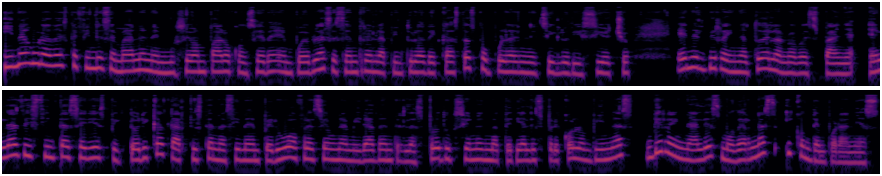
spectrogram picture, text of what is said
Inaugurada este fin de semana en el Museo Amparo con sede en Puebla, se centra en la pintura de castas popular en el siglo XVIII, en el virreinato de la Nueva España. En las distintas series pictóricas, la artista nacida en Perú ofrece una mirada entre las producciones materiales precolombinas, virreinales, modernas y contemporáneas.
